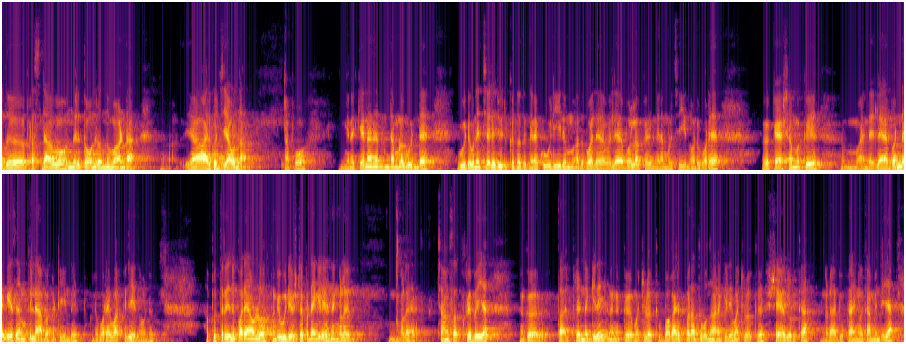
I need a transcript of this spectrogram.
അത് പ്രശ്നമാകുമോ എന്നൊരു തോന്നലൊന്നും വേണ്ട. ആർക്കും ചെയ്യാവുന്നതാണ്. അപ്പോൾ ഇങ്ങനെയൊക്കെയാണ് നമ്മളെ വീടിന്റെ വീട് പണി ചില ചുരുക്കുന്നത്. ഇങ്ങനെ കൂലിയിലും അതുപോലെ ലേബറിലൊക്കെ ഇങ്ങനെ നമ്മൾ ചെയ്യുന്നതുകൊണ്ട് കുറേ ക്യാഷ് നമുക്ക് അതിന്റെ ലേബറിന്റെ കേസ് നമുക്ക് ലാഭം കിട്ടിയിട്ടുണ്ട്. പിന്നെ കുറേ വർക്ക് ചെയ്യുന്നുണ്ട് അപ്പോൾ ഇത്രയും പറയാനുള്ളൂ. നിങ്ങൾക്ക് വീഡിയോ ഇഷ്ടപ്പെട്ടെങ്കിൽ നിങ്ങൾ നിങ്ങളെ ചാനൽ സബ്സ്ക്രൈബ് ചെയ്യുക. നിങ്ങൾക്ക് താല്പര്യം ഉണ്ടെങ്കിൽ നിങ്ങൾക്ക് മറ്റുള്ളവർക്ക് ഉപകാരപ്പെടാൻ തോന്നുകയാണെങ്കിൽ മറ്റുള്ളവർക്ക് ഷെയർ ചെയ്ത് കൊടുക്കുക. നിങ്ങളുടെ അഭിപ്രായങ്ങൾ കമന്റ് ചെയ്യുക.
